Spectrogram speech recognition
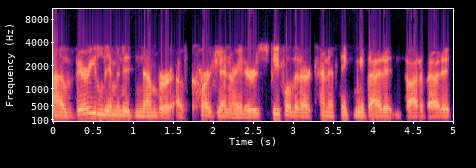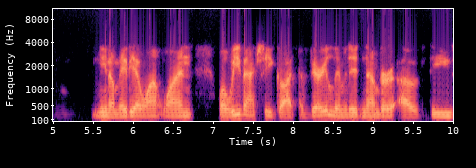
a very limited number of car generators. People that are kind of thinking about it and thought about it. You know, maybe I want one. Well, we've actually got a very limited number of these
